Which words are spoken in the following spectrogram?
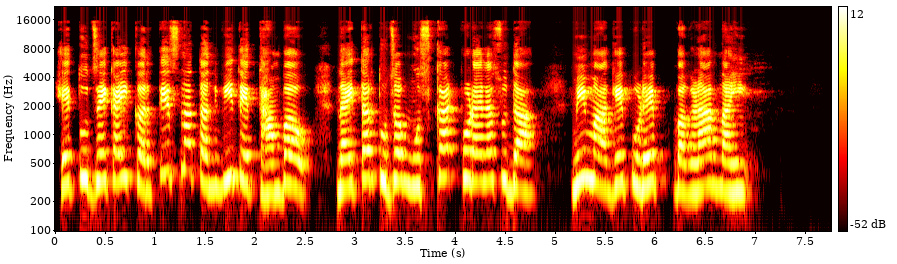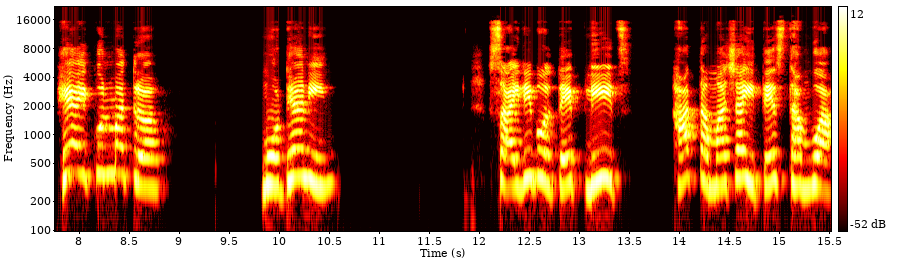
हे तू जे काही करतेस ना तन्वी ते थांबव. नाहीतर तुझं मुस्काट फोडायला सुद्धा मी मागे पुढे बघणार नाही. हे ऐकून मात्र मोठ्यानी सायली बोलते प्लीज हा तमाशा इथेच थांबवा.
